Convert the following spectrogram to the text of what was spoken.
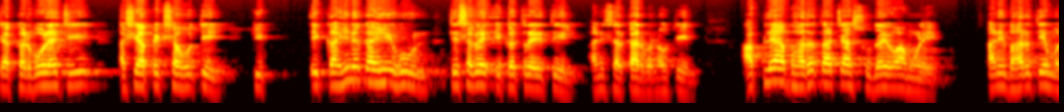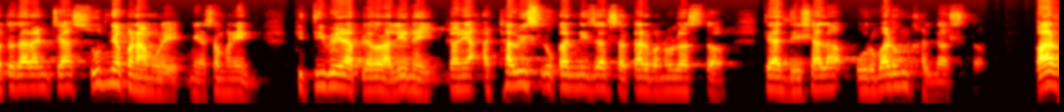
त्या कडबोळ्याची अशी अपेक्षा होती की एक काही ना काही होऊन ते सगळे एकत्र येतील आणि सरकार बनवतील. आपल्या भारताच्या सुदैवामुळे आणि भारतीय मतदारांच्या सुज्ञपणामुळे मी असं म्हणेन की ती वेळ आपल्यावर आली नाही. कारण या अठ्ठावीस लोकांनी जर सरकार बनवलं असतं त्या देशाला ओरबाडून खाल्लं असतं. पार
